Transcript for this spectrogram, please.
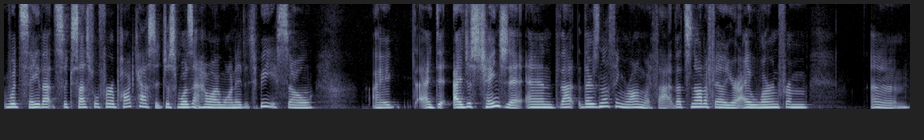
would say that's successful for a podcast. It just wasn't how I wanted it to be. So I I did I just changed it and that there's nothing wrong with that. That's not a failure. I learned from um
